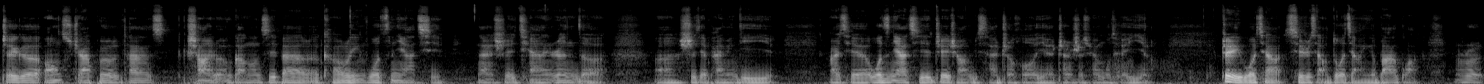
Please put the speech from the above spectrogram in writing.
这个 o n s t r a p e r 他上一轮刚刚击败了卡罗琳沃兹尼亚奇，那是前任的呃世界排名第一，而且沃兹尼亚奇这场比赛之后也正式宣布退役了。这里我想其实想多讲一个八卦，就是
